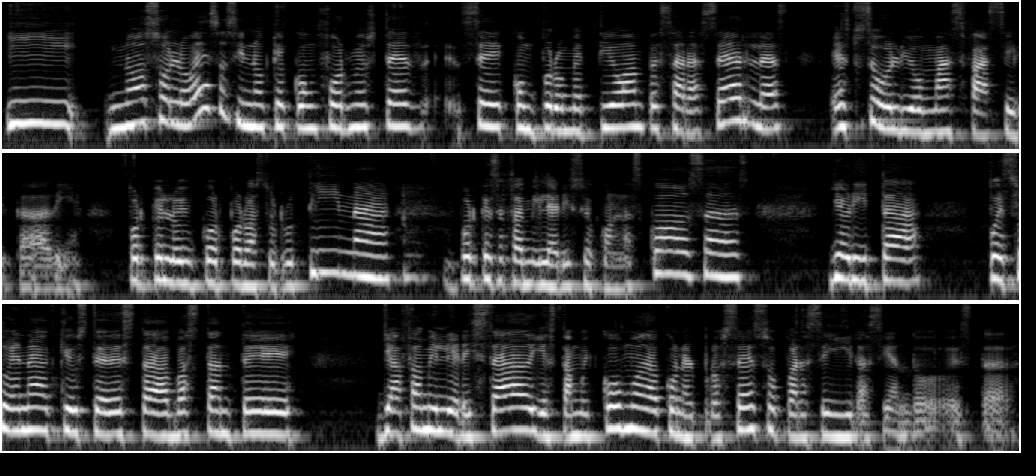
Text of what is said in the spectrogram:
Y no solo eso, sino que conforme usted se comprometió a empezar a hacerlas, esto se volvió más fácil cada día, porque lo incorporó a su rutina, porque se familiarizó con las cosas. Y ahorita, pues suena que usted está bastante ya familiarizada y está muy cómoda con el proceso para seguir haciendo esta,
